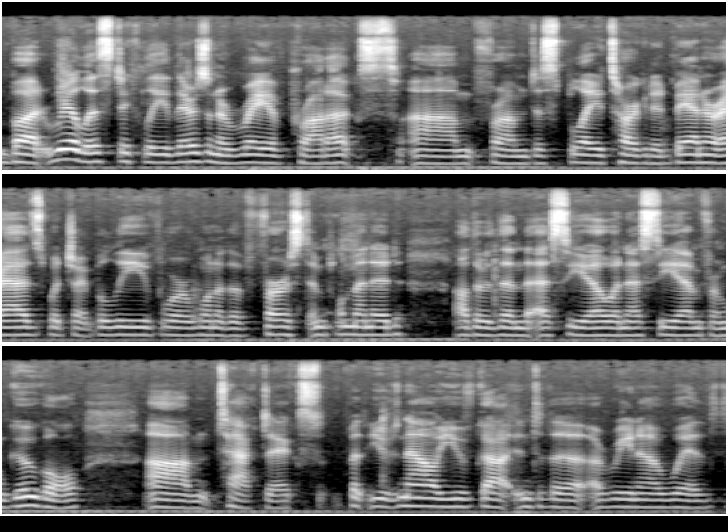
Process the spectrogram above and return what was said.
but realistically, there's an array of products um, from display targeted banner ads, which I believe were one of the first implemented, other than the SEO and SEM from Google um, tactics. But you've now you've got into the arena with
